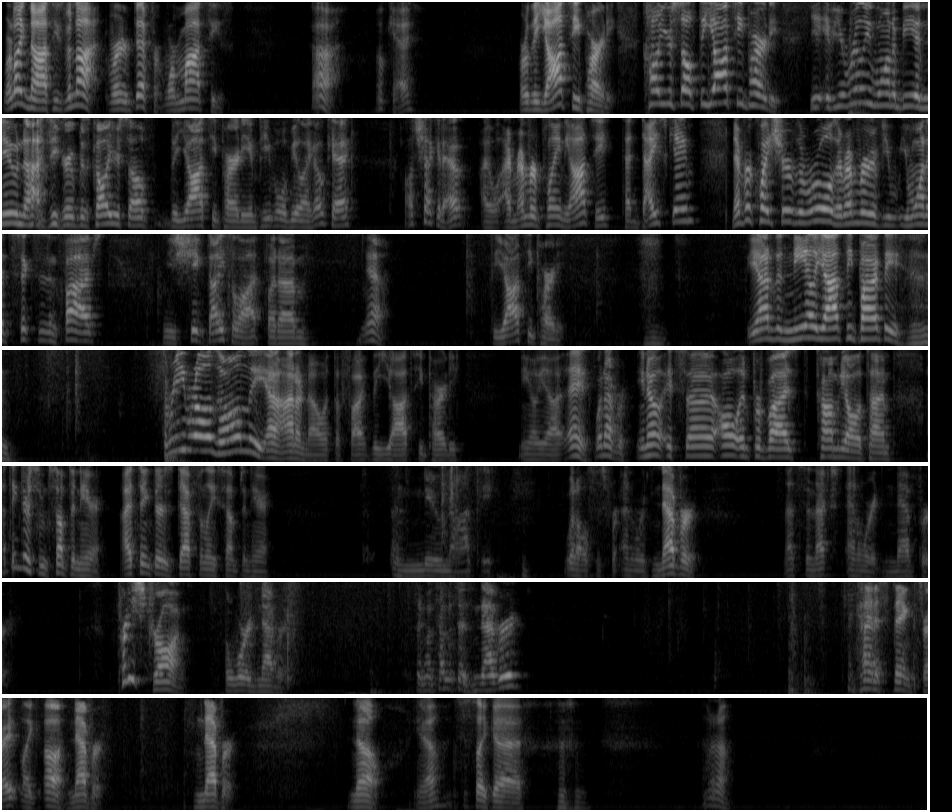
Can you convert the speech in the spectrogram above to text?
We're like Nazis, but not. We're different. We're Mazis. Ah, okay. Or the Yahtzee Party. Call yourself the Yahtzee Party. If you really want to be a new Nazi group, is call yourself the Yahtzee Party, and people will be like, okay, I'll check it out. I, I remember playing Yahtzee, that dice game. Never quite sure of the rules. I remember if you, you wanted sixes and fives, you shake dice a lot, but um, yeah. The Yahtzee Party. We are the Neo Yahtzee party. Three rolls only. I don't know what the fuck. The Yahtzee party. Neo Yahtzee. Hey, whatever. You know, it's uh, all improvised comedy all the time. I think there's some something here. I think there's definitely something here. A new Nazi. What else is for N word? Never. That's the next N word. Never. Pretty strong, the word never. It's like when someone says never, it kind of stinks, right? Like, oh, never, never, no. You know, it's just like uh, I don't know.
